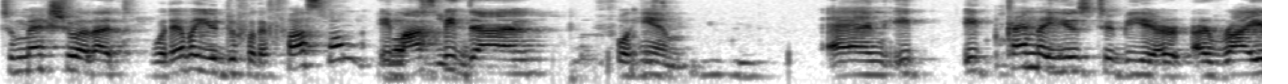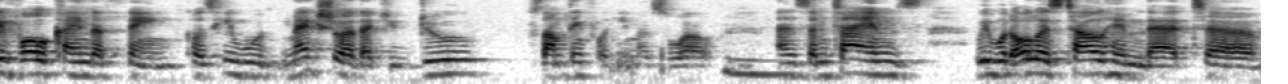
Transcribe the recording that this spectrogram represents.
to make sure that whatever you do for the first one, it must be done for him. And it it kind of used to be a, a rival kind of thing because he would make sure that you do something for him as well. Mm. And sometimes we would always tell him that uh,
